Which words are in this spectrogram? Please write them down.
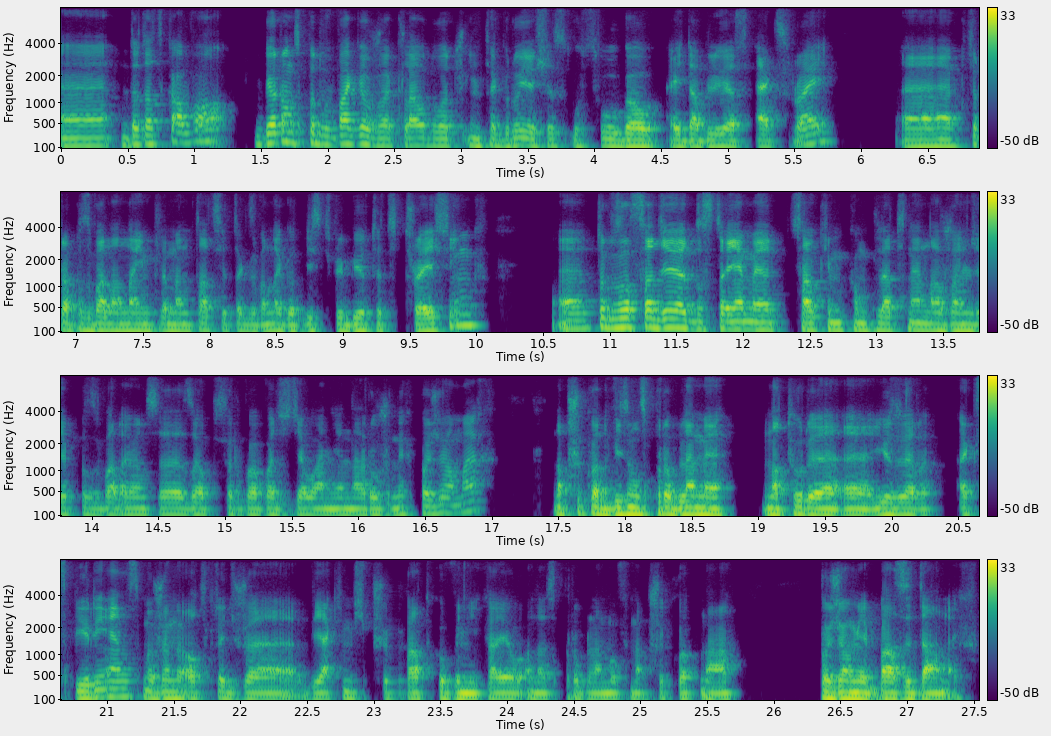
E, dodatkowo, biorąc pod uwagę, że CloudWatch integruje się z usługą AWS X-Ray, e, która pozwala na implementację tak zwanego distributed tracing, e, to w zasadzie dostajemy całkiem kompletne narzędzie pozwalające zaobserwować działanie na różnych poziomach. Na przykład widząc problemy natury user experience, możemy odkryć, że w jakimś przypadku wynikają one z problemów na przykład na poziomie bazy danych.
